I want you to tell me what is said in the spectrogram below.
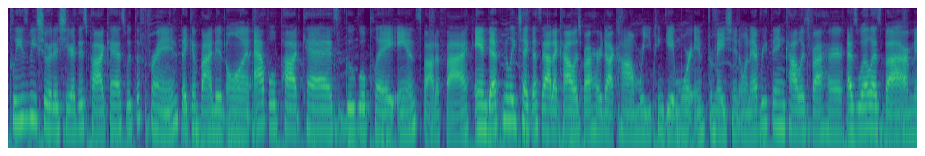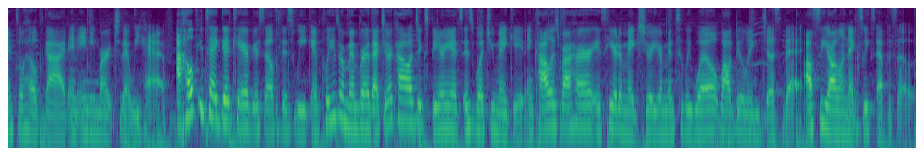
Please be sure to share this podcast with a friend. They can find it on Apple Podcasts, Google Play, and Spotify. And definitely check us out at collegebyher.com where you can get more information on everything College by Her, as well as buy our mental health guide and any merch that we have. I hope you take good care of yourself yourself this week. And please remember that your college experience is what you make it. And College by Her is here to make sure you're mentally well while doing just that. I'll see y'all on next week's episode.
